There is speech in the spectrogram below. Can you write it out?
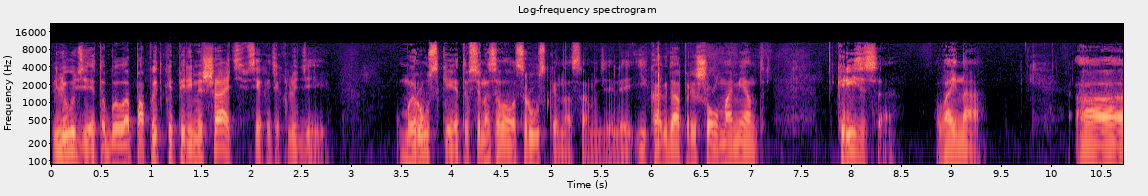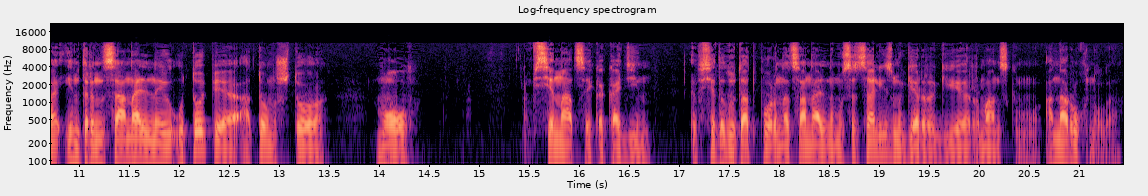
люди, это была попытка перемешать всех этих людей. Мы русские, это все называлось русской на самом деле. И когда пришел момент кризиса, война, а, интернациональная утопия о том, что, мол, все нации как один, все дадут отпор национальному социализму германскому, она рухнула.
